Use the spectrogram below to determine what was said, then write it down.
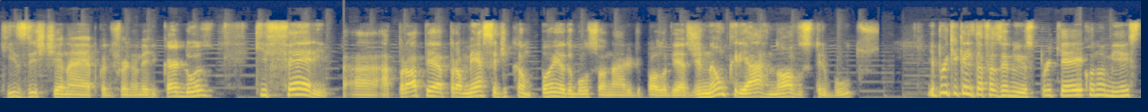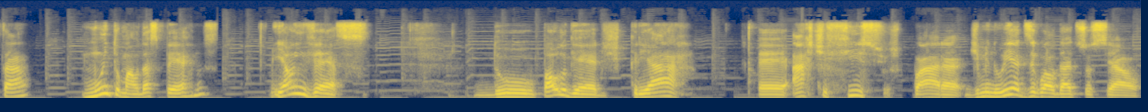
que existia na época do Fernando Henrique Cardoso, que fere a, a própria promessa de campanha do Bolsonaro e de Paulo Guedes de não criar novos tributos. E por que, que ele está fazendo isso? Porque a economia está muito mal das pernas, e ao invés do Paulo Guedes criar é, artifícios para diminuir a desigualdade social,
